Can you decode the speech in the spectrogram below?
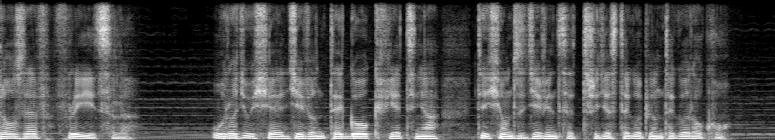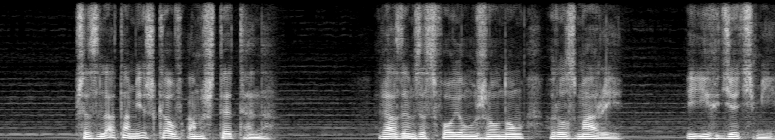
Joseph Fritzl urodził się 9 kwietnia 1935 roku. Przez lata mieszkał w Amstetten razem ze swoją żoną Rosemary i ich dziećmi,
